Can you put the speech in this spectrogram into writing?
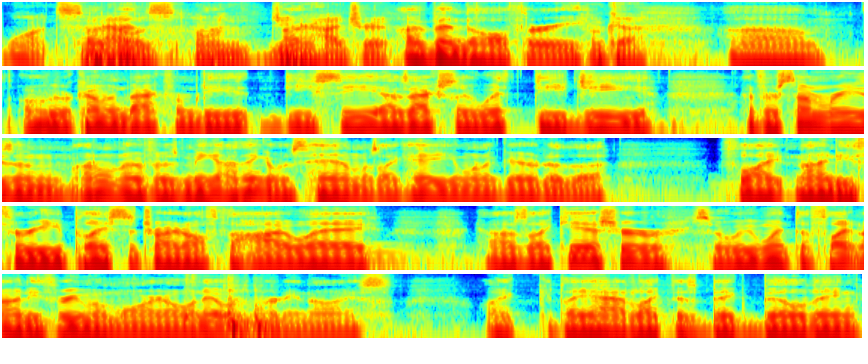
once, and I've that been- was on junior high trip. I've been to all three. Okay. Um, we were coming back from D- DC. I was actually with DG, and for some reason, I don't know if it was me. I think it was him. Was like, "Hey, you want to go to the Flight 93 place to try it off the highway?" I was like, "Yeah, sure." So we went to Flight 93 Memorial, and it was pretty nice. Like they had like this big building,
